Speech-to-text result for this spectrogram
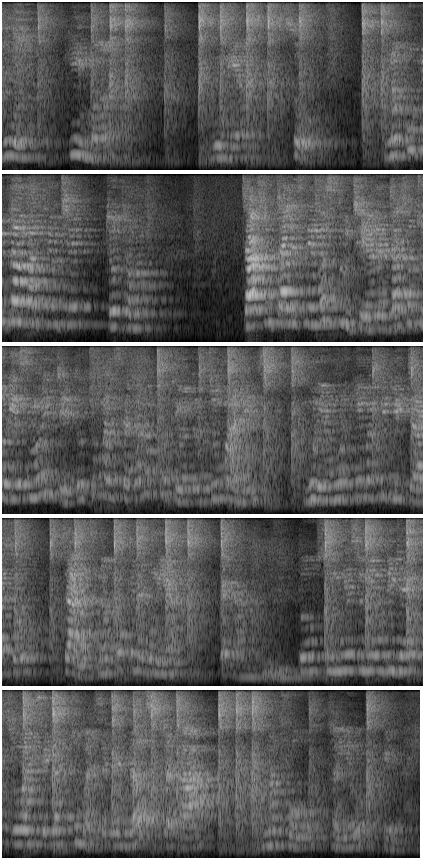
મૂળ કિંમત ગુણ્યા સો. નફો કેટલામાં થયું છે? ચોથામાં. ચારસો ચાલીસની વસ્તુ છે અને ચારસો ચોર્યાસી માં વેચે તો ચુમ્માલીસ ટકા નફો થયો. તો ચુમ્માલીસ ગુણ્યા મૂળ કિંમત કેટલી? ચારસો ચાલીસ. નફો કેટલા ગુણ્યા ટકામાં તો શૂન્ય શૂન્ય ઉડી જાય. ચુમ્માલીસ એકા ચુમ્માલીસ એટલે દસ ટકા નફો થયો કહેવાય.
